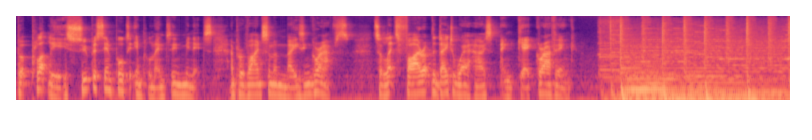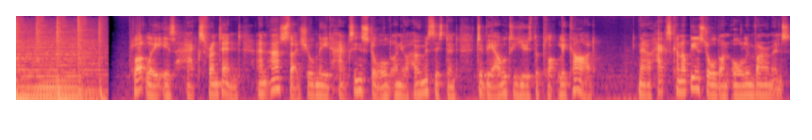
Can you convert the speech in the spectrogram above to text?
But Plotly is super simple to implement in minutes and provides some amazing graphs. So let's fire up the data warehouse and get graphing. Plotly is HACS front end, and as such you'll need HACS installed on your Home Assistant to be able to use the Plotly card. Now HACS cannot be installed on all environments.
